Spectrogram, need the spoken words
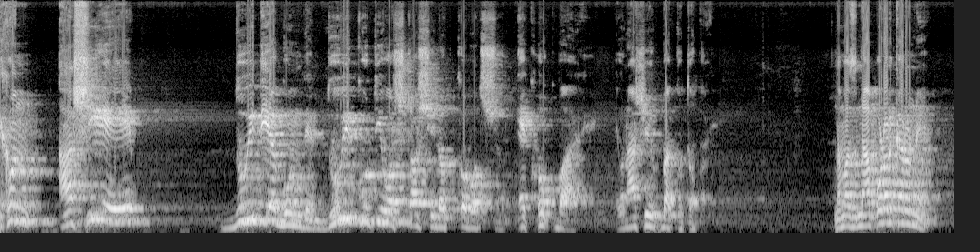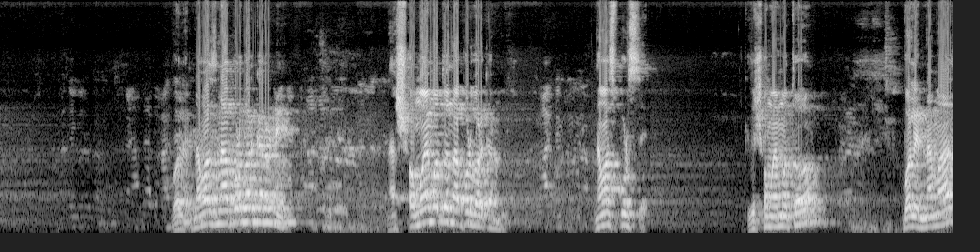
এখন আশি দুই দিয়ে গুণ দেন, দুই কোটি অষ্টাশি লক্ষ বৎসর, এক হুকবায় এখন আশি হুকবা কত হয়? নামাজ না পড়ার কারণে? বলে নামাজ না পড়বার কারণে? না, সময় মতো না পড়বার কারণে। নামাজ পড়ছে। কিন্তু সময় মতো বলেন, নামাজ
